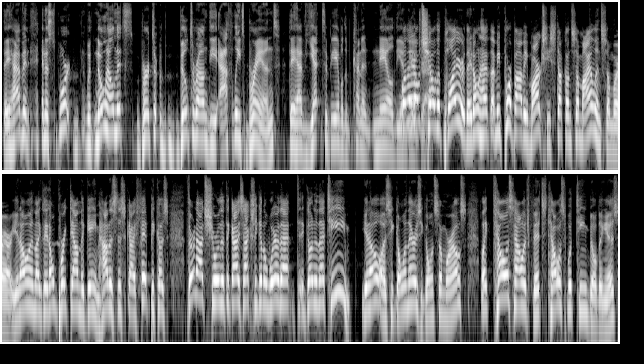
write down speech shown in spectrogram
they haven't in a sport with no helmets built, built around the athlete's brand they have yet to be able to kind of nail the well, NBA they don't draft. show the player. They don't have. I mean, poor Bobby Marks. He's stuck on some island somewhere, you know, and like they don't break down the game. How does this guy fit? Because they're not sure that the guy's actually going to wear that, go to that team. You know, is he going there? Is he going somewhere else? Like, tell us how it fits. Tell us what team building is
